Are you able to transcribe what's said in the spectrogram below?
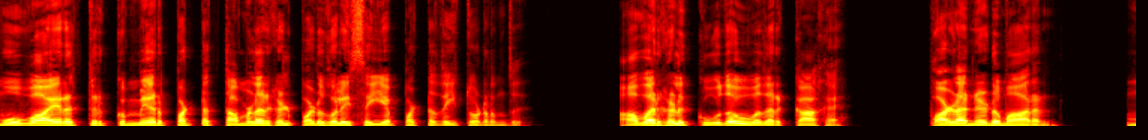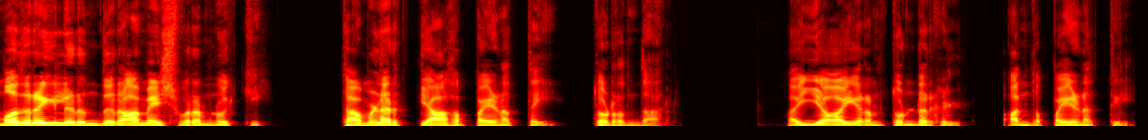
மூவாயிரத்திற்கும் மேற்பட்ட தமிழர்கள் படுகொலை செய்யப்பட்டதைத் தொடர்ந்து அவர்களுக்கு உதவுவதற்காக பழ நெடுமாறன் மதுரையிலிருந்து ராமேஸ்வரம் நோக்கி தமிழர் தியாகப் பயணத்தை தொடர்ந்தார். ஐயாயிரம் தொண்டர்கள் அந்த பயணத்தில்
